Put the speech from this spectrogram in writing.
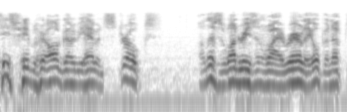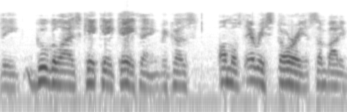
These people are all going to be having strokes. Well, this is one reason why I rarely open up the Googleized KKK thing, because almost every story is somebody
